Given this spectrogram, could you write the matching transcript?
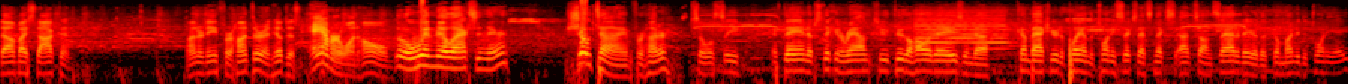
Down by Stockton. Underneath for Hunter, and he'll just hammer one home. Little windmill action there. Showtime for Hunter. So we'll see if they end up sticking around to, through the holidays and uh, come back here to play on the 26th. That's next. That's on Saturday or the Monday the 28th.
